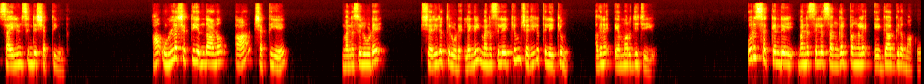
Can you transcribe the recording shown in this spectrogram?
സൈലൻസിന്റെ ശക്തിയുണ്ട്. ആ ഉള്ള ശക്തി എന്താണോ ആ ശക്തിയെ മനസ്സിലൂടെ ശരീരത്തിലൂടെ അല്ലെങ്കിൽ മനസ്സിലേക്കും ശരീരത്തിലേക്കും അതിനെ എമർജ് ചെയ്യൂ. ഒരു സെക്കൻഡിൽ മനസ്സിലെ സങ്കല്പങ്ങളെ ഏകാഗ്രമാക്കൂ.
